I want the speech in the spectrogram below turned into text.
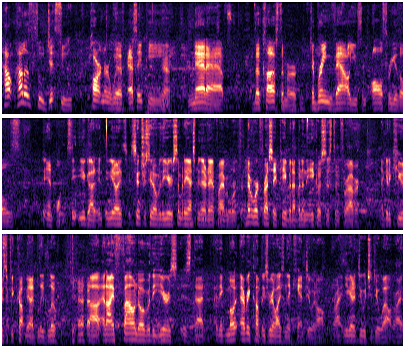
how, how does Fujitsu partner with SAP, yeah. NetApp, the customer to bring value from all three of those endpoints. You got it. And, and you know, it's, it's, interesting over the years. Somebody asked me the other day if I ever worked. I've never worked for SAP, but I've been in the ecosystem forever. I get accused if you cut me, I'd bleed blue. uh, and I found over the years is that I think every company's realizing they can't do it all, right? And you got to do what you do well, right?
